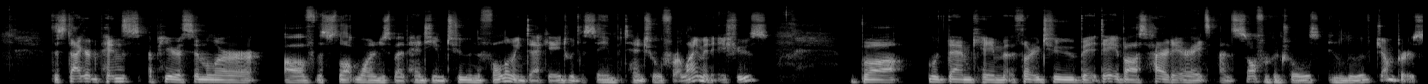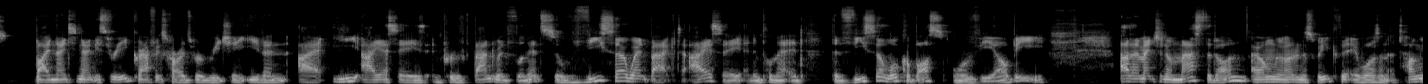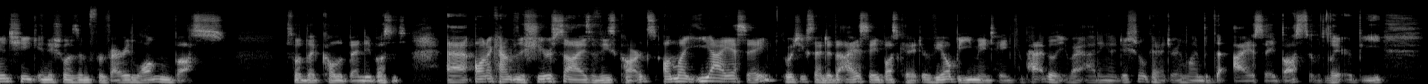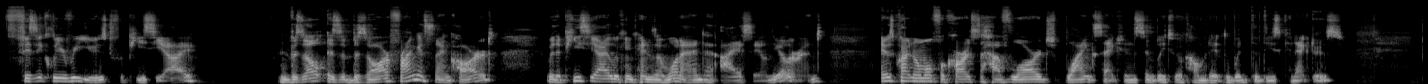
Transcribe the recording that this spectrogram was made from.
The staggered pins appear similar of the slot one used by Pentium 2 in the following decade with the same potential for alignment issues. But with them came 32 bit data bus, higher data rates, and software controls in lieu of jumpers. By 1993, graphics cards were reaching even EISA's improved bandwidth limits, so VESA went back to ISA and implemented the VESA Local Bus, or VLB. As I mentioned on Mastodon, I only learned this week that it wasn't a tongue in cheek initialism for very long bus. That's what they call the bendy buses. Uh, on account of the sheer size of these cards, unlike EISA, which extended the ISA bus connector, VLB maintained compatibility by adding an additional connector in line with the ISA bus that would later be physically reused for PCI. The result is a bizarre Frankenstein card with a PCI looking pins on one end and ISA on the other end. It was quite normal for cards to have large blank sections simply to accommodate the width of these connectors.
